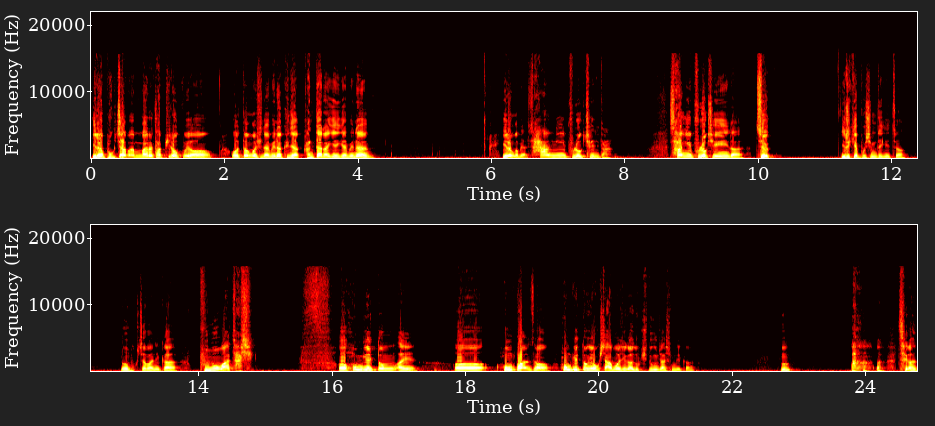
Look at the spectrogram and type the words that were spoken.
이런 복잡한 말은 다 필요 없고요. 어떤 것이냐면은 그냥 간단하게 얘기하면은 이런 겁니다. 상위 블록체인이다. 상위 블록체인이다. 즉 이렇게 보시면 되겠죠. 너무 복잡하니까 부모와 자식. 어, 홍길동 아니 어 홍판서 홍길동의 혹시 아버지가 혹시 누군지 아십니까? 응? 제가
